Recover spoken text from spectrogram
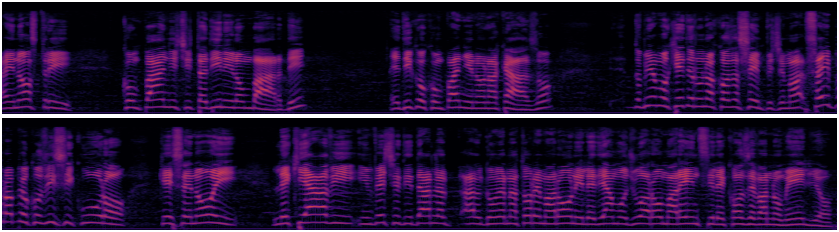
ai nostri compagni cittadini lombardi, e dico compagni non a caso, dobbiamo chiedere una cosa semplice, ma sei proprio così sicuro che se noi le chiavi invece di darle al, al, governatore Maroni le diamo giù a Roma Renzi le cose vanno meglio?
